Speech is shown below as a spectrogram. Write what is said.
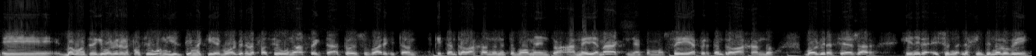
eh, vamos a tener que volver a la fase 1. Y el tema es que volver a la fase 1 afecta a todos esos bares que están, que están trabajando en estos momentos, a media máquina, como sea, pero están trabajando. Volver a cerrar genera, eso la gente no lo ve.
